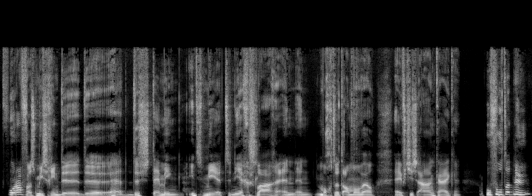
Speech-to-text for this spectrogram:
Vooraf was misschien de, de, hè, de stemming iets meer te neergeslagen. En, en mocht het allemaal wel eventjes aankijken. Hoe voelt dat nu?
